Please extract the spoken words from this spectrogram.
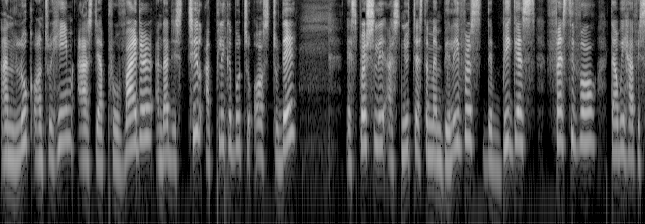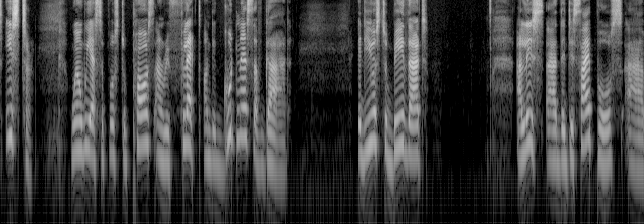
and look unto Him as their provider, and that is still applicable to us today. especially as New Testament believers, the biggest festival that we have is Easter, when we are supposed to pause and reflect on the goodness of God. It used to be that at least uh, the disciples, uh,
